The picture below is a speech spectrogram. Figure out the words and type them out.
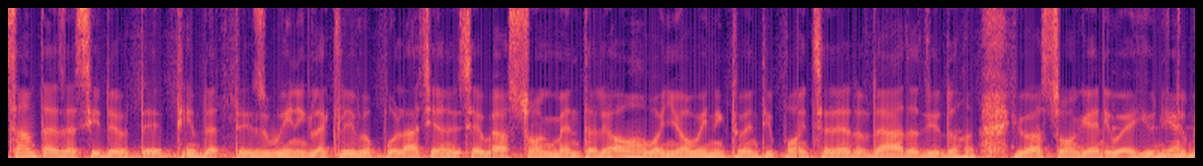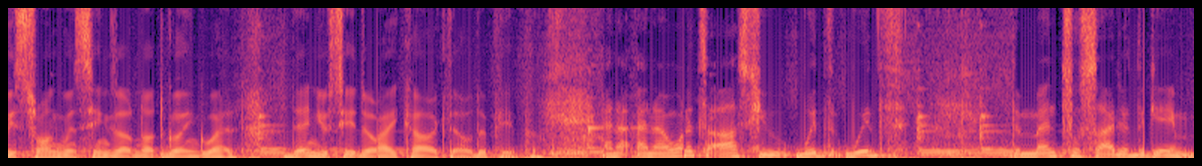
Sometimes I see the, the team that is winning, like Liverpool last year, and they say we are strong mentally. Oh, when you are winning 20 points ahead of the others, you don't you are strong anyway. You need Yeah. to be strong when things are not going well. Then you see the right character of the people. And I, and I wanted to ask you with with the mental side of the game,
